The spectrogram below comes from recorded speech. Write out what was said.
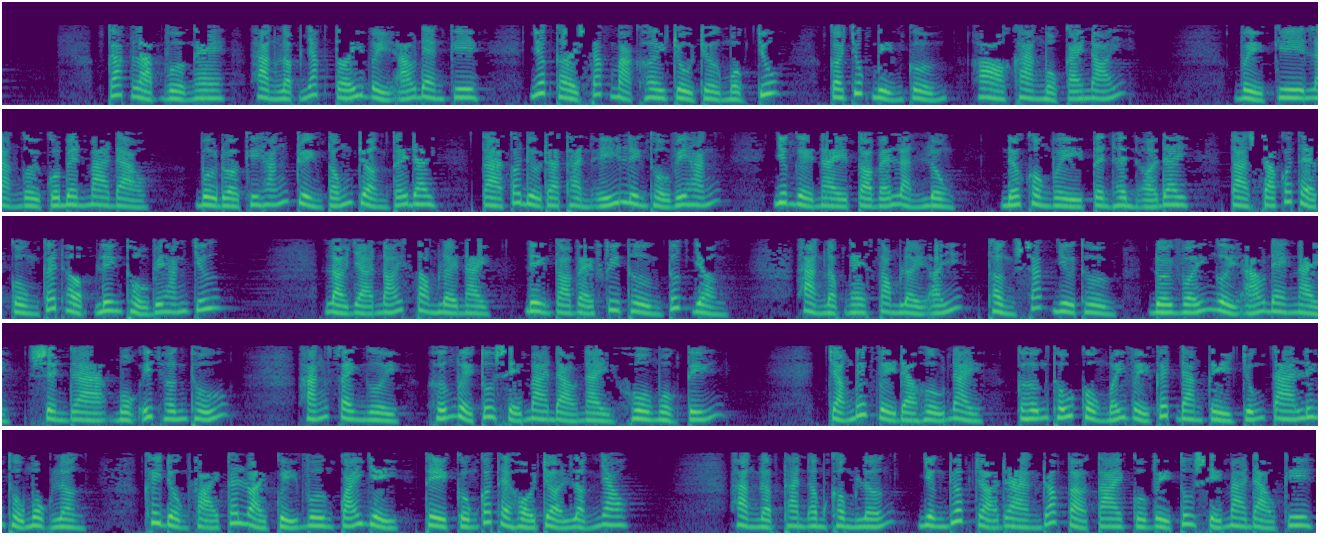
Các lạp vừa nghe, Hàng Lập nhắc tới vị áo đen kia, nhất thời sắc mặt hơi trù trừ một chút, có chút miệng cưỡng, hò khang một cái nói. Vị kia là người của bên ma đạo, vừa rồi khi hắn truyền tống trần tới đây, ta có đưa ra thành ý liên thủ với hắn, nhưng người này tỏ vẻ lạnh lùng, nếu không vì tình hình ở đây, ta sao có thể cùng kết hợp liên thủ với hắn chứ? Lão giả nói xong lời này, liền tỏ vẻ phi thường tức giận. Hàng Lập nghe xong lời ấy, thần sắc như thường, đối với người áo đen này sinh ra một ít hứng thú. Hắn xoay người, hướng về tu sĩ ma đạo này hô một tiếng. Chẳng biết vị đạo hữu này có hứng thú cùng mấy vị kết đăng kỳ chúng ta liên thủ một lần, khi đụng phải cái loại quỷ vương quái dị thì cũng có thể hỗ trợ lẫn nhau. Hàng lập thanh âm không lớn, nhưng rất rõ ràng rót vào tai của vị tu sĩ ma đạo kia.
